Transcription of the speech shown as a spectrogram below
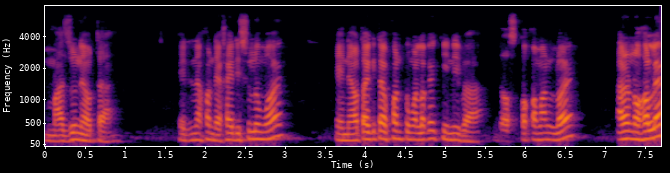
মাজু নেওতা। সেইদিনাখন দেখাই দিছিলো মই এই নেওতা কিতাপখন তোমালোকে কিনিবা দহ টকামান লয় আৰু নহ'লে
